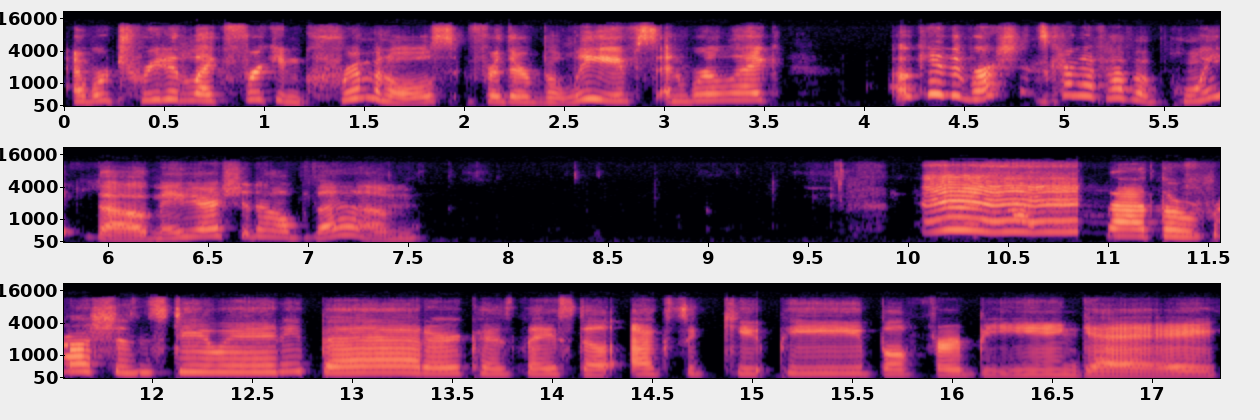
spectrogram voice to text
and were treated like freaking criminals for their beliefs. And we're like, okay, the Russians kind of have a point, though. Maybe I should help them. Eh, that the Russians do any better because they still execute people for being gay.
